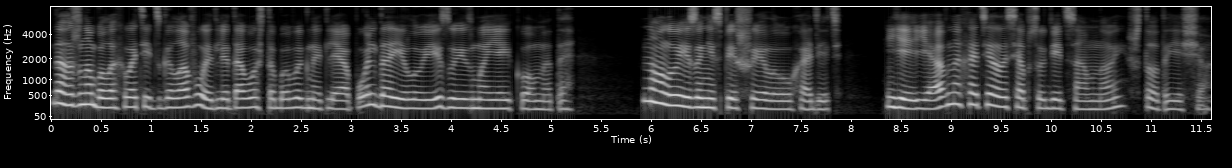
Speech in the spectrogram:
должно было хватить с головой для того, чтобы выгнать Леопольда и Луизу из моей комнаты. Но Луиза не спешила уходить. Ей явно хотелось обсудить со мной что-то еще.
